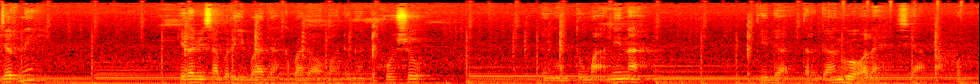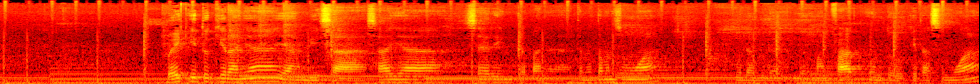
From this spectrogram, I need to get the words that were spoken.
jernih, kita bisa beribadah kepada Allah dengan khusyuk, dengan tumak ninah, tidak terganggu oleh siapa pun. Baik itu kiranya yang bisa saya sharing kepada teman-teman semua. Mudah-mudahan bermanfaat untuk kita semua.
